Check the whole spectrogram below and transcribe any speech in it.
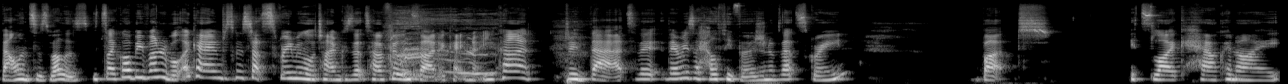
balance as well. As it's like, I'll be vulnerable. Okay, I'm just going to start screaming all the time because that's how I feel inside. Okay, no, you can't do that. So there, there is a healthy version of that screen, but it's like, how can I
